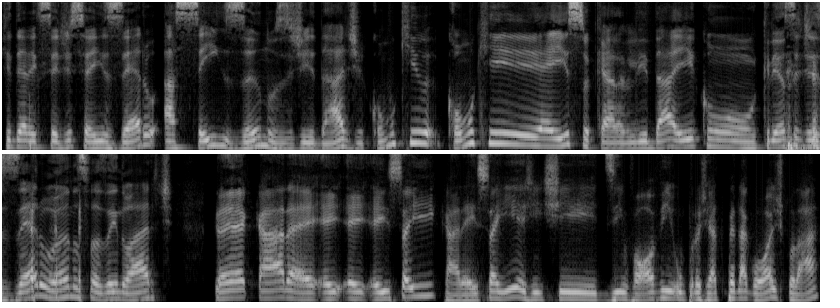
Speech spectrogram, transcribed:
Fidelix, você disse aí 0 a 6 anos de idade, como que, como que é isso, cara? Lidar aí com criança de 0 anos fazendo arte? É, cara, é, é, é, é, isso aí, cara. É isso aí. A gente desenvolve um projeto pedagógico lá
